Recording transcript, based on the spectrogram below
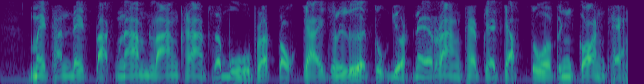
ำไม่ทันได้ตักน้ำล้างคราบสบู่เพราะตกใจจนเลือดทุกหยดในร่างแทบจะจับตัวเป็นก้อนแข็ง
